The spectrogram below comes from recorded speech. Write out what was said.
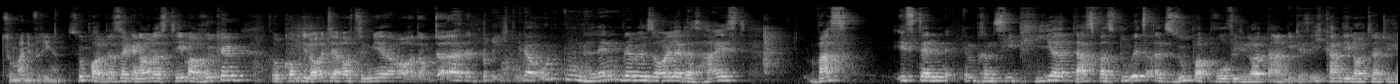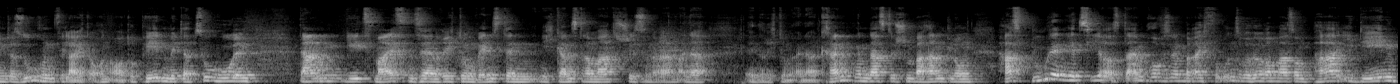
zu manövrieren. Super, das ist ja genau das Thema Rücken. So kommen die Leute ja auch zu mir, oh Doktor, das bricht wieder unten, Lendenwirbelsäule. Das heißt, was ist denn im Prinzip hier das, was du jetzt als Superprofi den Leuten anbietest? Ich kann die Leute natürlich untersuchen, vielleicht auch einen Orthopäden mit dazu holen. Dann geht es meistens ja in Richtung, wenn es denn nicht ganz dramatisch ist, in einer in Richtung einer krankengymnastischen Behandlung. Hast du denn jetzt hier aus deinem professionellen Bereich für unsere Hörer mal so ein paar Ideen,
